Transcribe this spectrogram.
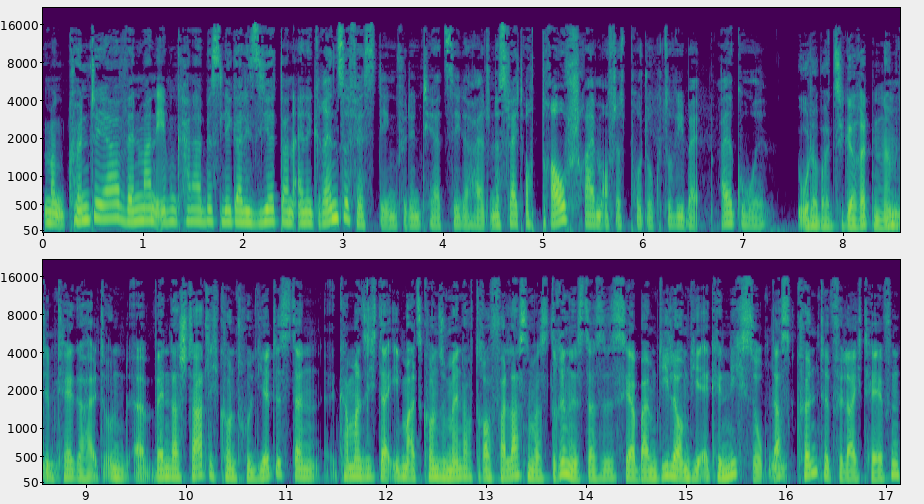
Man könnte ja, wenn man eben Cannabis legalisiert, dann eine Grenze festlegen für den THC-Gehalt und das vielleicht auch draufschreiben auf das Produkt, so wie bei Alkohol. Oder bei Zigaretten ne, mit dem Teergehalt. Und äh, wenn das staatlich kontrolliert ist, dann kann man sich da eben als Konsument auch darauf verlassen, was drin ist. Das ist ja beim Dealer um die Ecke nicht so. Das könnte vielleicht helfen.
